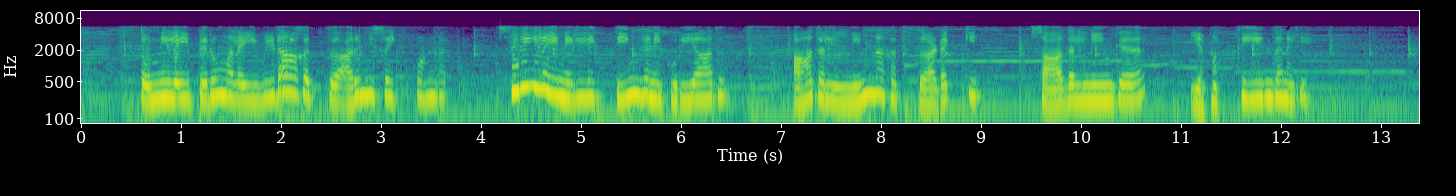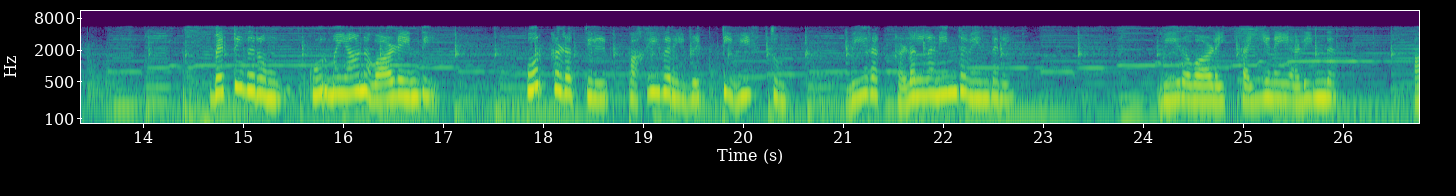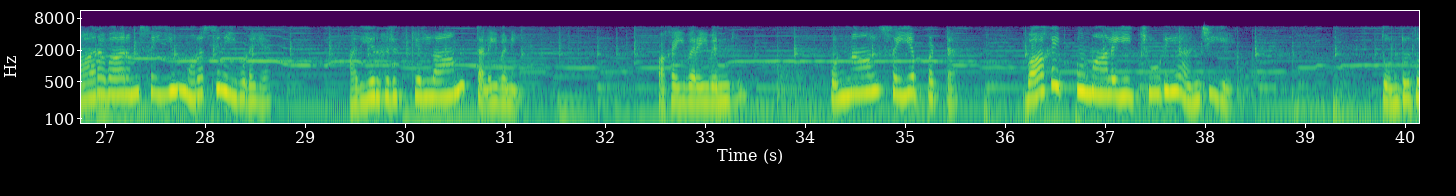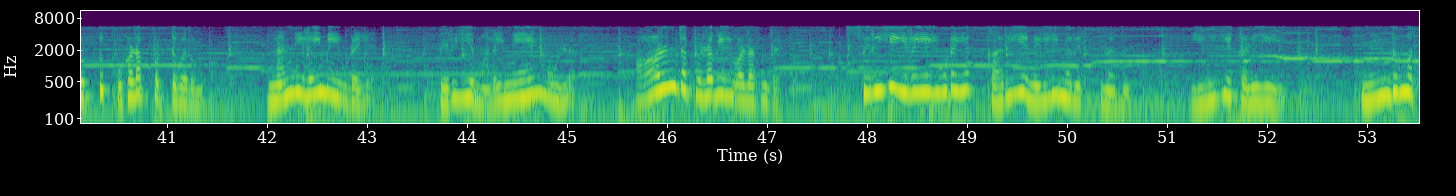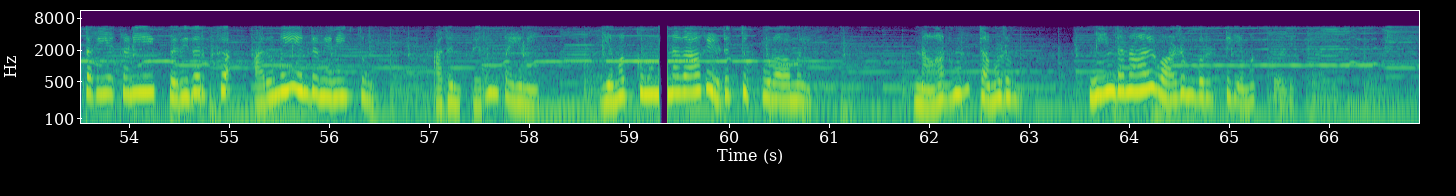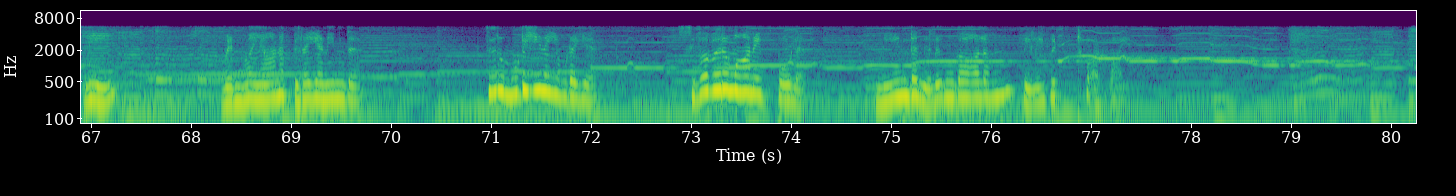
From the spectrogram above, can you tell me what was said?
தொன்னிலை பெருமலை விடாகத்து அருமிசை கொண்ட. சிறியிலை நெல்லி தீங்கனி புரியாது ஆதல் நின்னகத்து அடக்கி. சாதல் நீங்க எமக்கு ஈந்தனையே. வெற்றி தரும் கூர்மையான வாழேந்தி போர்க்களத்தில் பகைவரை வெட்டி வீழ்த்தும் வீரக் கடல் அணிந்த வேந்தனை. வீரவாளை கையினை அழிந்த ஆரவாரம் செய்யும் முரசினை உடைய அதியர்களுக்கெல்லாம் தலைவனே. பகைவரை வென்று பொன்னால் செய்யப்பட்ட வாகைப்பூ மாலையைச் சூடிய அஞ்சியே தொன்று தொட்டு புகழப்பட்டு வரும் நன்னிலைமையுடைய பெரிய மலைமேல் உள்ள ஆழ்ந்த பிளவில் வளர்ந்த சிறிய இலையுடைய கரிய நெல்லி மரத்தினது இனிய கனியை. மீண்டும் அத்தகைய கனியை பெரிதற்கு அருமை என்று நினைத்தும் அதன் பெரும் பயனை எமக்கு முன்னதாக எடுத்துக் கூறாமல் நானும் தமிழும் நீண்ட நாள் வாழும் பொருட்டு எமக்கு அளித்தாய். நீ வெண்மையான பிறையணிந்த திருமுடியினை உடைய சிவபெருமானைப் போல நீண்ட நெடுங்காலம் நிலை பெற்று வாழ்வாய்.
